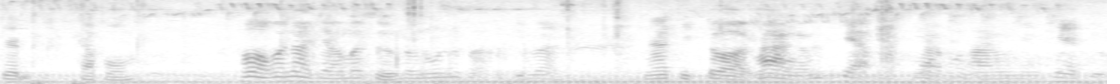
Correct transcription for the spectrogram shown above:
เพิ่นครับผม พ่อก็น่าจะเอามาสืบตรงนู้นหรือเปล่าคิดว่าน่าติดต่อทางแล้วแก้วครับทางยังแคบอยู่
